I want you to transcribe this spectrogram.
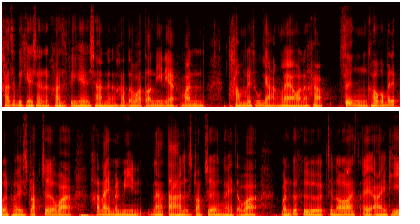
classification classification นะครับ แต่ว่าตอนนี้เนี่ยมันทำได้ทุกอย่างแล้วนะครับ ซึ่งเขาก็ไม่ได้เปิดเผย structure ว่าข้างในมันมีหน้าตาหรือ structure ยังไง แต่ว่ามันก็คือ generalized AI ที่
